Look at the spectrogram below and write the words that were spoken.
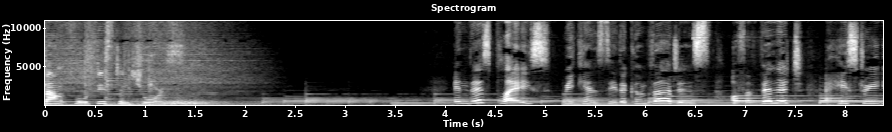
bound for distant shores. In this place, we can see the convergence of a village, a history,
